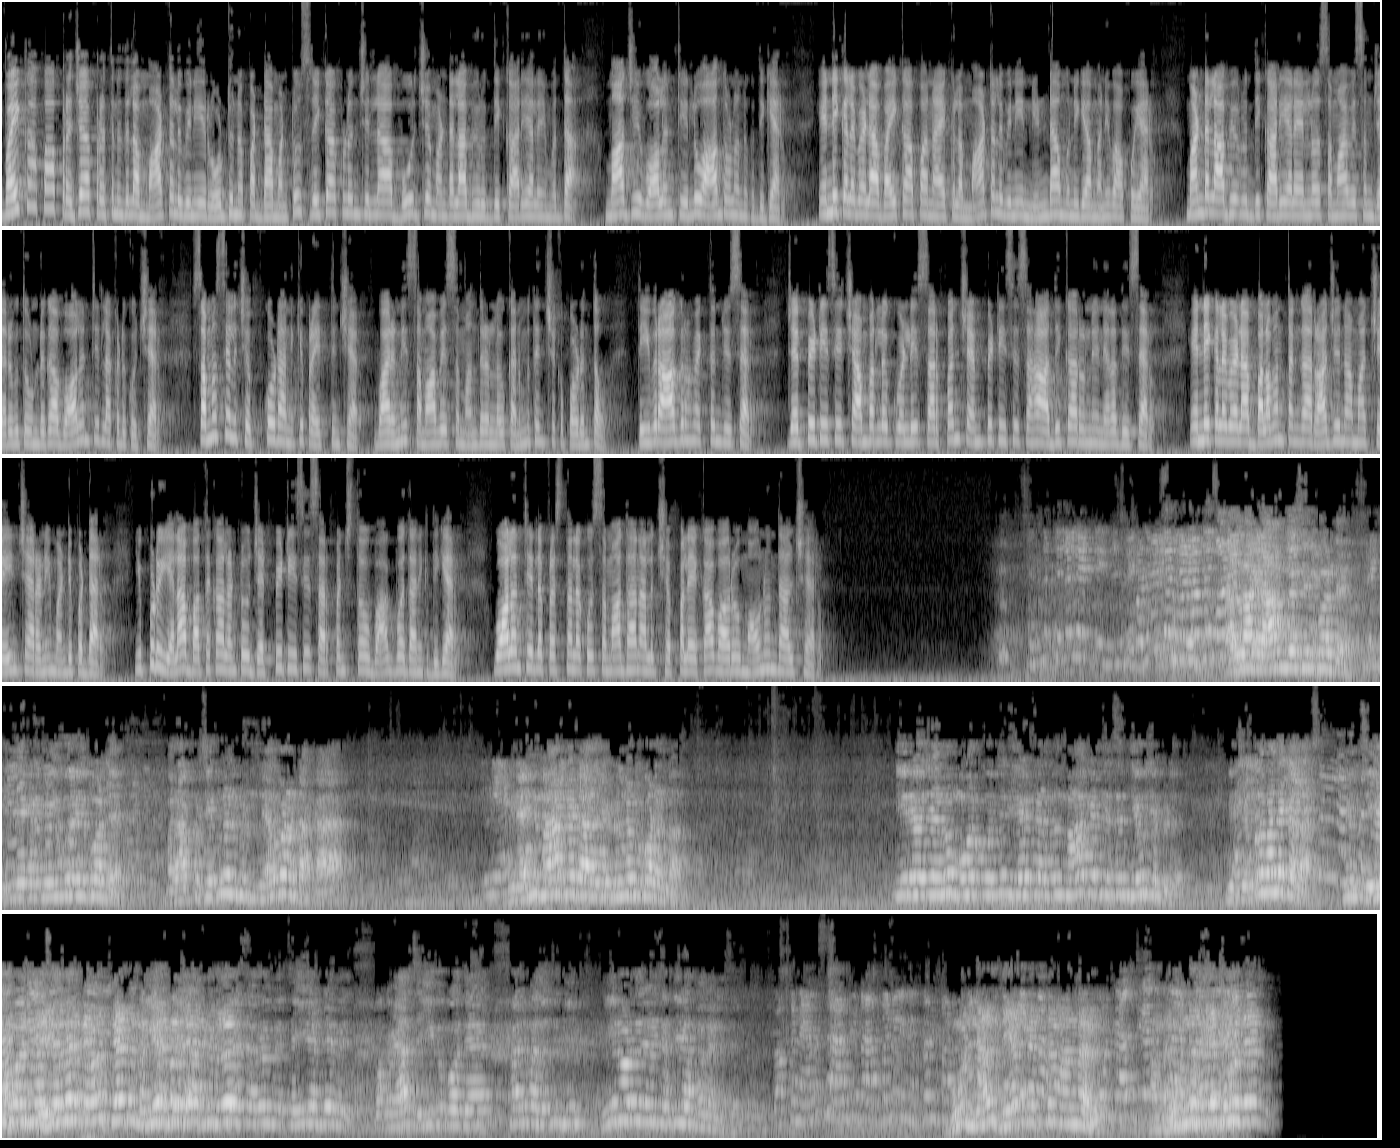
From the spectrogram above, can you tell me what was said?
వైకాపా ప్రజాప్రతినిధుల మాటలు విని రోడ్డున పడ్డామంటూ శ్రీకాకుళం జిల్లా బూర్జ మండలాభివృద్ధి కార్యాలయం వద్ద మాజీ వాలంటీర్లు ఆందోళనకు దిగారు. ఎన్నికల వేళ వైకాపా నాయకుల మాటలు విని నిండా మునిగామని వాపోయారు. మండలాభివృద్ధి కార్యాలయంలో సమావేశం జరుగుతుండగా వాలంటీర్లు అక్కడికి వచ్చారు. సమస్యలు చెప్పుకోవడానికి ప్రయత్నించారు. వారిని సమావేశ మందిరంలోకి అనుమతించకపోవడంతో తీవ్ర ఆగ్రహం వ్యక్తం చేశారు. జెడ్పీటీసీ ఛాంబర్లోకి వెళ్ళి సర్పంచ్ ఎంపీటీసీ సహా అధికారుల్ని నిలదీశారు. ఎన్నికల వేళ బలవంతంగా రాజీనామా చేయించారని మండిపడ్డారు. ఇప్పుడు ఎలా బతకాలంటూ జడ్పీటీసీ సర్పంచ్తో వాగ్వాదానికి దిగారు. వాలంటీర్ల ప్రశ్నలకు సమాధానాలు చెప్పలేక వారు మౌనం దాల్చారు. ఈ మరి అప్పుడు చెప్పినట్టు మీరు అన్ని మాట్లాడాలి ఇక్కడ కూడా ఈ రోజు ఏమో మూల ఏడు వెళ్తుంది మాకు ఎవరు చెప్పాడు. మీరు చెప్పడం వల్లే కదా. మేము మరి? చెయ్యండి. ఒకవేళ చెయ్యకపోతే మళ్ళీ మాది వచ్చి మీ- మీ నోటితో నేను ఇబ్బంది మూడు నెలలు జీతం ఇస్తాం అన్నారు మూడు నెలలు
